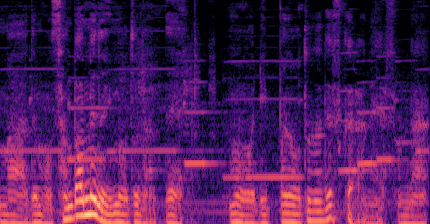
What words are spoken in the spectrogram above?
まあでも3番目の妹なんでもう立派な大人ですからね。そんな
